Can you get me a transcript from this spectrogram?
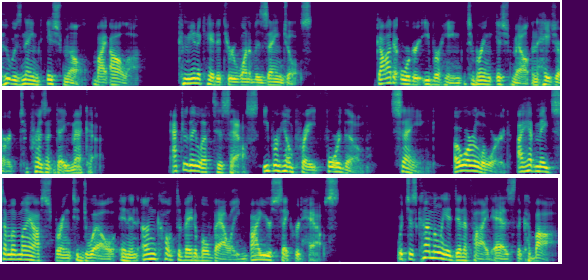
who was named Ishmael by Allah, communicated through one of his angels. God ordered Ibrahim to bring Ishmael and Hajar to present day Mecca. After they left his house, Ibrahim prayed for them, saying, O our Lord, I have made some of my offspring to dwell in an uncultivatable valley by your sacred house, which is commonly identified as the Kaaba,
